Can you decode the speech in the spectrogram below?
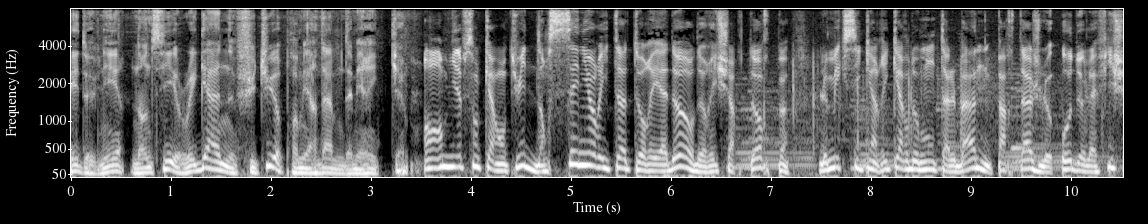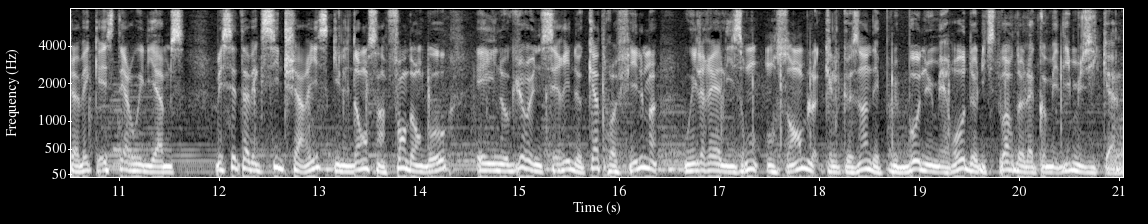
et devenir Nancy Reagan, future première dame d'Amérique. En 1948, dans Señorita Toreador de Richard Thorpe, le Mexicain Ricardo Montalban partage le haut de l'affiche avec Esther Williams. Mais c'est avec Sid Charis qu'il danse un fandango et inaugure une série de quatre films où ils réaliseront ensemble quelques-uns des plus beaux numéros de l'histoire de la comédie musicale.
